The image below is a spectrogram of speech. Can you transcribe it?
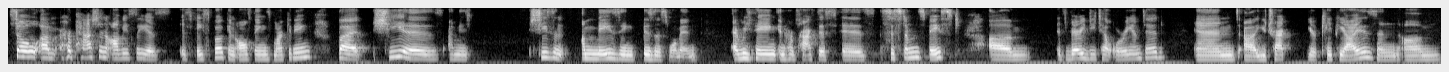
so um, her passion obviously is is Facebook and all things marketing, but she is. I mean, she's an amazing businesswoman. Everything in her practice is systems based. Um, it's very detail oriented, and uh, you track your KPIs and um,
